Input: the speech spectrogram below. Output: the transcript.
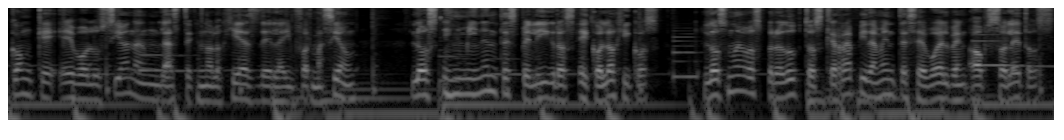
con que evolucionan las tecnologías de la información, los inminentes peligros ecológicos, los nuevos productos que rápidamente se vuelven obsoletos.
